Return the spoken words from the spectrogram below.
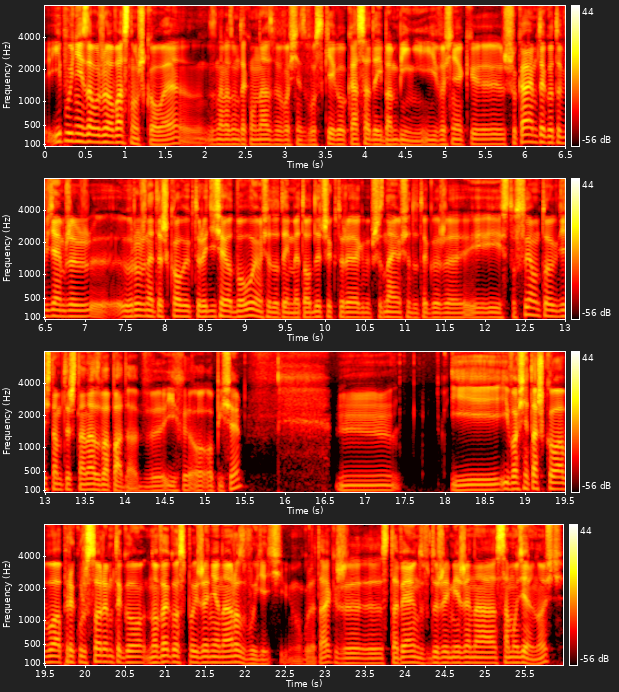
I później założyła własną szkołę. Znalazłem taką nazwę właśnie z włoskiego Casa dei Bambini. I właśnie jak e, szukałem tego, to widziałem, że różne te szkoły, które dzisiaj odwołują się do tej metody, czy które jakby przyznają się do tego, że jej stosują, to gdzieś tam też ta nazwa pada w ich opisie. Mm, I, I właśnie ta szkoła była prekursorem tego nowego spojrzenia na rozwój dzieci w ogóle, tak? Że stawiając w dużej mierze na samodzielność,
